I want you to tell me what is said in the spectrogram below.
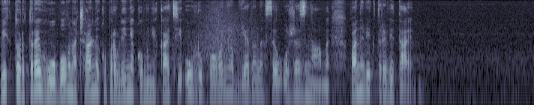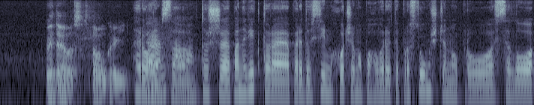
Віктор Трегубов, начальник управління комунікацій угруповання об'єднаних сил, уже з нами. Пане Вікторе, вітаємо. Вітаю вас, слава Україні. Героям слава. Тож, е, пане Вікторе, передусім хочемо поговорити про Сумщину, про село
